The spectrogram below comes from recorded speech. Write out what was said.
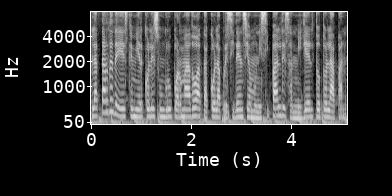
La tarde de este miércoles un grupo armado atacó la presidencia municipal de San Miguel Totolapan,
